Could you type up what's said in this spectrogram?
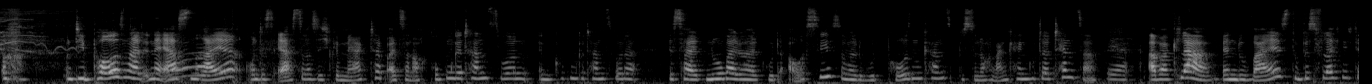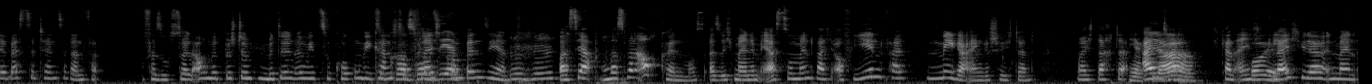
Und die posen halt in der ersten Reihe. Und das Erste, was ich gemerkt habe, als dann auch Gruppen getanzt wurden, in Gruppen getanzt wurde, ist halt nur, weil du halt gut aussiehst und weil du gut posen kannst, bist du noch lang kein guter Tänzer. Ja. Aber klar, wenn du weißt, du bist vielleicht nicht der beste Tänzer, dann ver versuchst du halt auch mit bestimmten Mitteln irgendwie zu gucken, wie Zu kann ich das vielleicht kompensieren. Mhm. Was ja, was man auch können muss. Also ich meine, im ersten Moment war ich auf jeden Fall mega eingeschüchtert. Weil ich dachte, Ja, Alter, ich kann eigentlich Voll. gleich wieder in mein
